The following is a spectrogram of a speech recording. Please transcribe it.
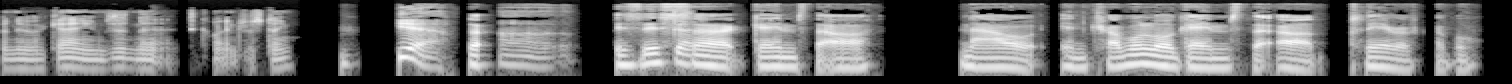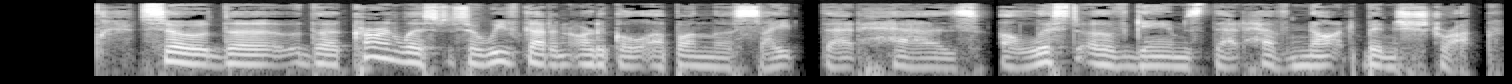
for newer games, isn't it? It's quite interesting. yeah, So- uh, Is this Go uh, games that are now in trouble or games that are clear of trouble? So the the current list. So we've got an article up on the site that has a list of games that have not been struck.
